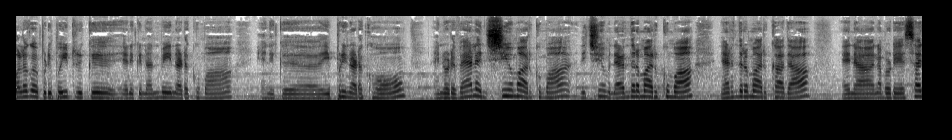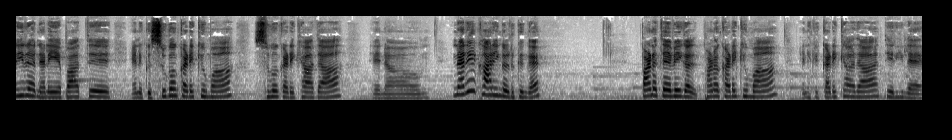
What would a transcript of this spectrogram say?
உலகம் இப்படி போயிட்டு இருக்கு எனக்கு நன்மை நடக்குமா? எனக்கு எப்படி நடக்கும்? என்னோட வேலை நிச்சயமா இருக்குமா? நிச்சயம் நிரந்தரமா இருக்குமா? நிரந்தரமா இருக்காதா? நம்மளுடைய சரீர நிலையை பார்த்து எனக்கு சுகம் கிடைக்குமா? சுகம் கிடைக்காதா? ஏன்னா நிறைய காரியங்கள் இருக்குங்க. பண தேவைகள் பணம் கிடைக்குமா? எனக்கு கிடைக்காதா? தெரியல.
